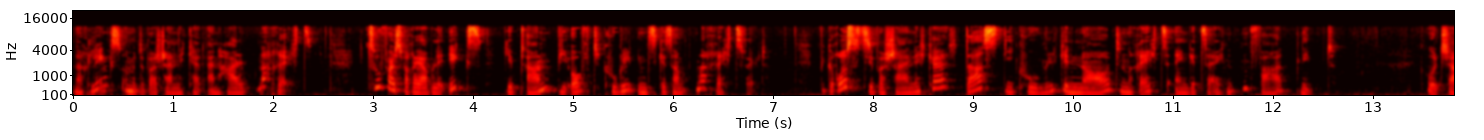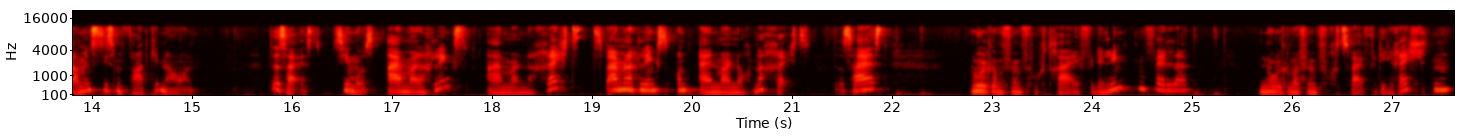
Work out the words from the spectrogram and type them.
nach links und mit der Wahrscheinlichkeit 1,5 nach rechts. Zufallsvariable x gibt an, wie oft die Kugel insgesamt nach rechts fällt. Wie groß ist die Wahrscheinlichkeit, dass die Kugel genau den rechts eingezeichneten Pfad nimmt? Gut, schauen wir uns diesen Pfad genau an. Das heißt, sie muss einmal nach links, einmal nach rechts, zweimal nach links und einmal noch nach rechts. Das heißt 0,5 für die linken Fälle, 0,5 für die rechten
